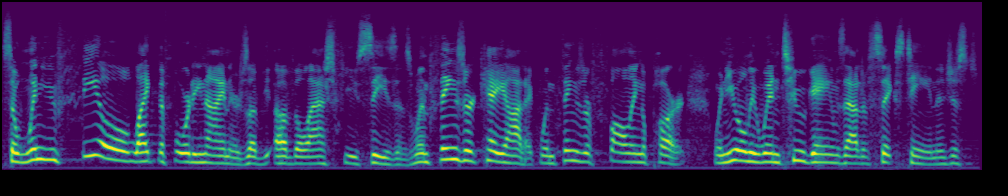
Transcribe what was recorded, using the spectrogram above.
So when you feel like the 49ers of, of the last few seasons, when things are chaotic, when things are falling apart, when you only win two games out of 16, and just,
